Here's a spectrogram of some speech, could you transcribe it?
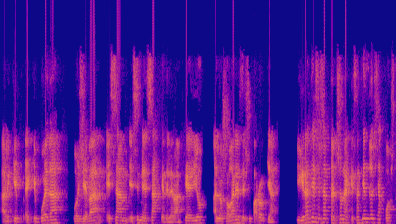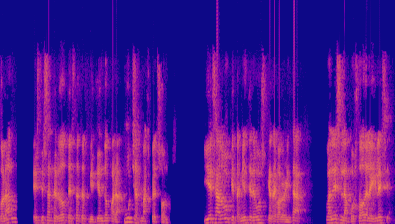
al que, que pueda pues, llevar ese mensaje del Evangelio a los hogares de su parroquia. Y gracias a esa persona que está haciendo ese apostolado, este sacerdote está transmitiendo para muchas más personas. Y es algo que también tenemos que revalorizar. ¿Cuál es el apostolado de la Iglesia?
